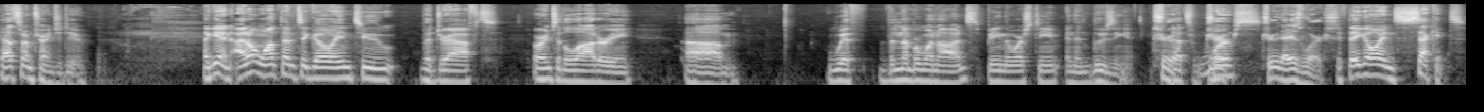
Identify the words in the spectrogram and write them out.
That's what I'm trying to do. Again, I don't want them to go into the draft or into the lottery um, with the number one odds being the worst team and then losing it. True. That's worse. True. That is worse. If they go in second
